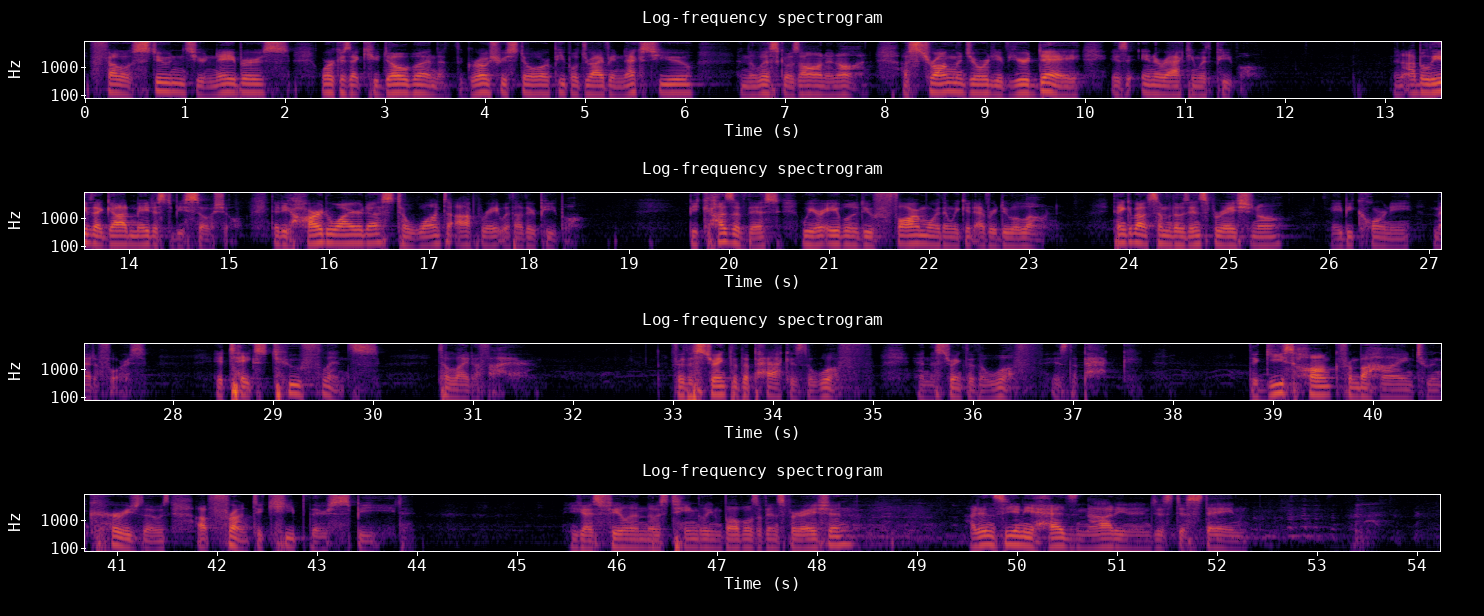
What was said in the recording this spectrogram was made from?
fellow students, your neighbors, workers at Qdoba and at the grocery store, people driving next to you, and the list goes on and on. A strong majority of your day is interacting with people. And I believe that God made us to be social, that He hardwired us to want to operate with other people. Because of this, we are able to do far more than we could ever do alone. Think about some of those inspirational, maybe corny metaphors. It takes two flints to light a fire. For the strength of the pack is the wolf and the strength of the wolf is the pack. The geese honk from behind to encourage those up front to keep their speed. You guys feeling those tingling bubbles of inspiration? I didn't see any heads nodding in just disdain.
